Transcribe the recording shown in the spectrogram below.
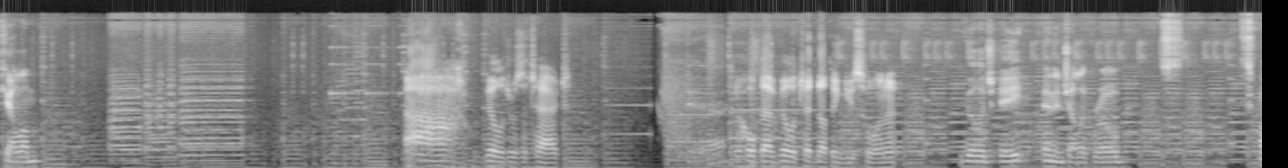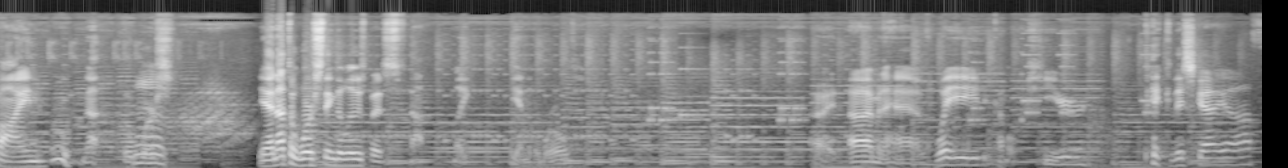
kill him. Ah, village was attacked. I hope that village had nothing useful in it. Village eight, an angelic robe. It's, it's fine. Not the Yeah. worst. Yeah, not the worst thing to lose, but it's not like the end of the world. Alright, I'm gonna have Wade come over here, pick this guy off.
